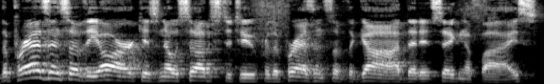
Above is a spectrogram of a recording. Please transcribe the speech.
The presence of the ark is no substitute for the presence of the God that it signifies.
